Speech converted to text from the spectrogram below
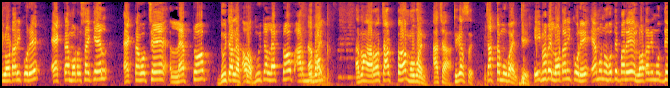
লটারি করে একটা মোটরসাইকেল একটা হচ্ছে ল্যাপটপ দুইটা ল্যাপটপ দুইটা ল্যাপটপ আর মোবাইল এবং আরও চারটা মোবাইল আচ্ছা। ঠিক আছে? চারটা মোবাইল এইভাবে লটারি করে এমনও হতে পারে লটারির মধ্যে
